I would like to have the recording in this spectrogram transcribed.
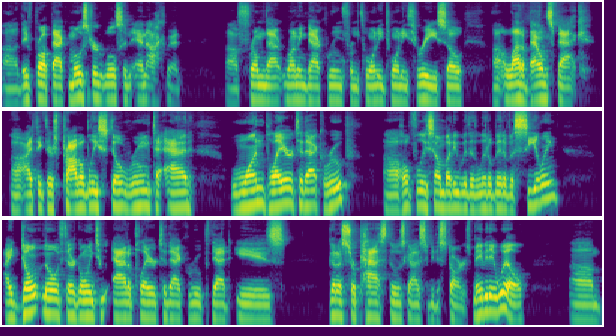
uh, they've brought back Mostert, Wilson, and Ahmed uh, from that running back room from 2023. So uh, a lot of bounce back. Uh, I think there's probably still room to add one player to that group, uh, hopefully, somebody with a little bit of a ceiling. I don't know if they're going to add a player to that group that is going to surpass those guys to be the starters. Maybe they will, um,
